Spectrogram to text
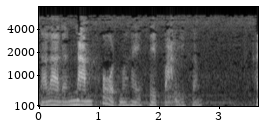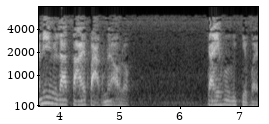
สาระแล้วนำโทษมาให้ใส่ปากอีกครั้งคราวนี้เวลาตายปากไม่เอาหรอก ใจมันไปเก็บไว้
